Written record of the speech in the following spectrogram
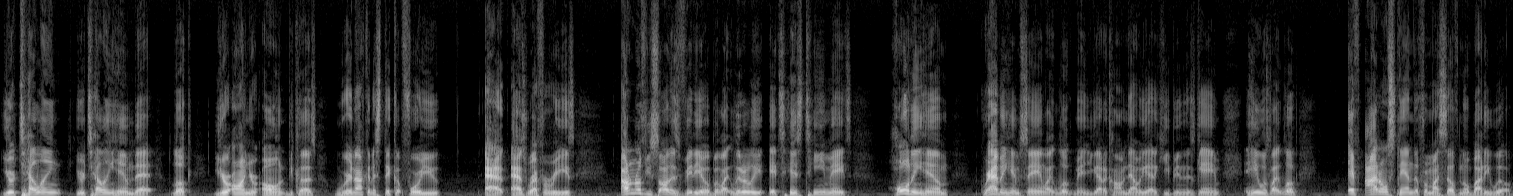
you're telling you're telling him that look, you're on your own because we're not gonna stick up for you as, as referees. I don't know if you saw this video, but like literally, it's his teammates holding him, grabbing him, saying like, "Look, man, you got to calm down. We got to keep you in this game." And he was like, "Look, if I don't stand up for myself, nobody will."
